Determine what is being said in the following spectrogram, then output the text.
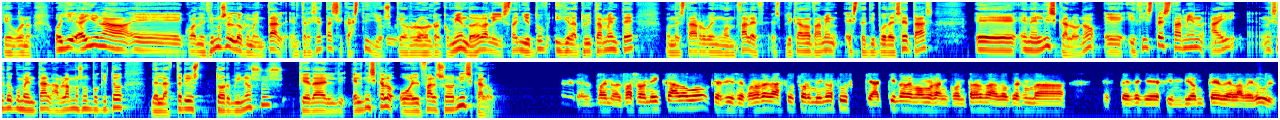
Qué bueno. Oye, hay una. Eh, cuando hicimos el documental, Entre Setas y Castillos, que os lo recomiendo, ¿eh? ¿vale? está en YouTube y gratuitamente, donde está Rubén González explicando también este tipo de setas, eh, en el Níscalo, ¿no? Eh, hiciste también ahí, en ese documental, hablamos un poquito del Lacterius torminosus, que era el, el Níscalo o el falso Níscalo bueno, el vaso nícalo, que sí, se conoce Gastus minosus, que aquí no le vamos a encontrar, dado que es una especie que es simbionte del abedul.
